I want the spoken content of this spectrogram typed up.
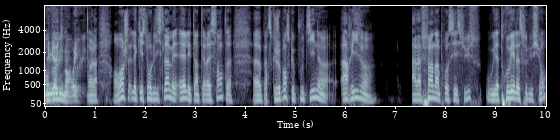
en Numériquement, volume. oui. Voilà. En revanche, la question de l'islam, elle, est intéressante euh, parce que je pense que Poutine arrive à la fin d'un processus où il a trouvé la solution,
